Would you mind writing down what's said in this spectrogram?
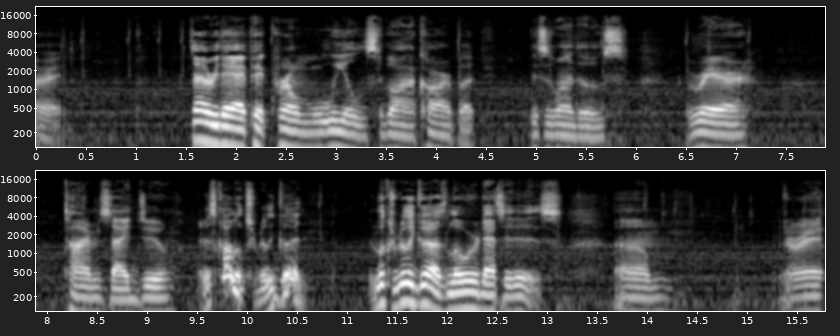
Alright. Not every day I pick chrome wheels to go on a car, but this is one of those rare times that I do. And this car looks really good. It looks really good as lowered as it is. Um, Alright.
